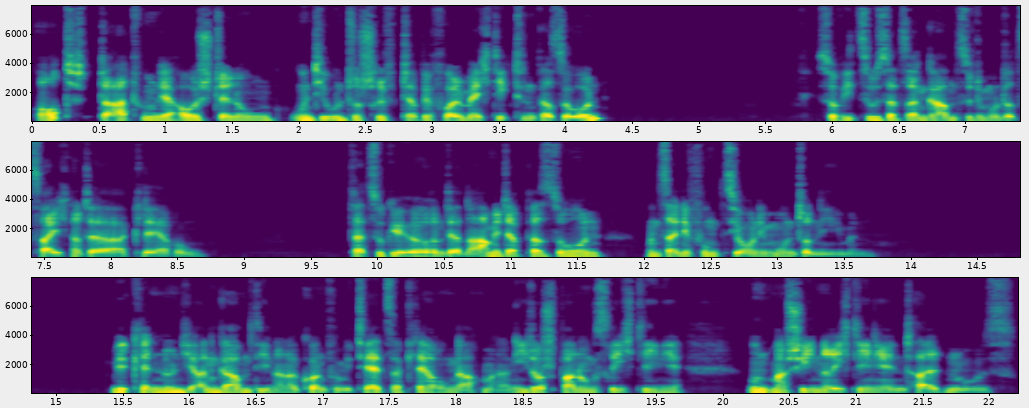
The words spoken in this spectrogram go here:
Ort, Datum der Ausstellung und die Unterschrift der bevollmächtigten Person sowie Zusatzangaben zu dem Unterzeichner der Erklärung. Dazu gehören der Name der Person und seine Funktion im Unternehmen. Wir kennen nun die Angaben, die in einer Konformitätserklärung nach meiner Niederspannungsrichtlinie und Maschinenrichtlinie enthalten muss.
